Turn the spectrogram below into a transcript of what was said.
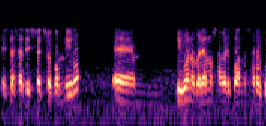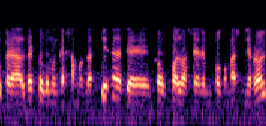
está satisfecho conmigo. Eh, y bueno, veremos a ver cuándo se recupera Alberto, cómo encajamos las piezas, eh, con cuál va a ser un poco más mi rol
